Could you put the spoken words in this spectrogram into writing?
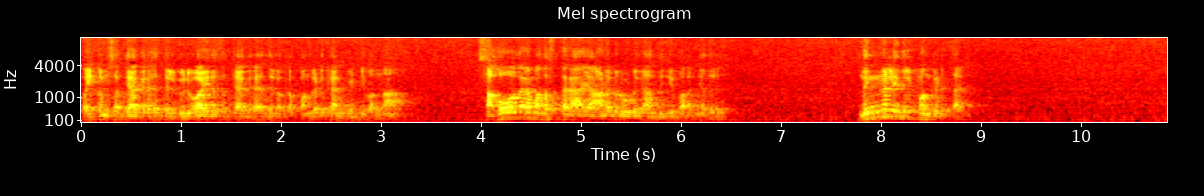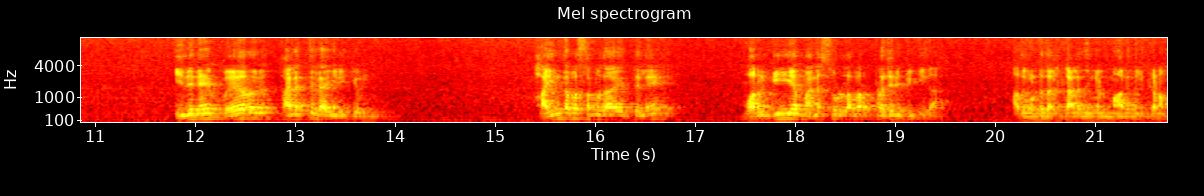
വൈക്കം സത്യാഗ്രഹത്തിൽ ഗുരുവായൂർ സത്യാഗ്രഹത്തിലൊക്കെ പങ്കെടുക്കാൻ വേണ്ടി വന്ന സഹോദര മതസ്ഥരായ ആളുകളോട് ഗാന്ധിജി പറഞ്ഞത് നിങ്ങൾ ഇതിൽ പങ്കെടുത്താൽ ഇതിനെ വേറൊരു തലത്തിലായിരിക്കും ഹൈന്ദവ സമുദായത്തിലെ വർഗീയ മനസ്സുള്ളവർ പ്രചരിപ്പിക്കുക. അതുകൊണ്ട് തൽക്കാലം നിങ്ങൾ മാറി നിൽക്കണം.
